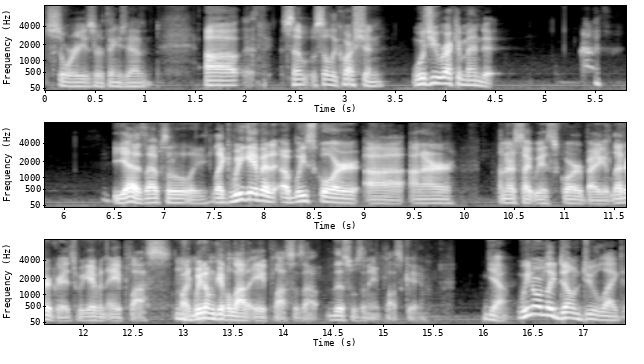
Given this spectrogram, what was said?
stories or things you have, uh, sim- silly question: Would you recommend it? Yes, absolutely. Like we gave it, a, we score uh, on our on our site. We score by letter grades. We gave an A plus. Like Mm-hmm. we don't give a lot of A pluses out. This was an A plus game. Yeah, we normally don't do like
